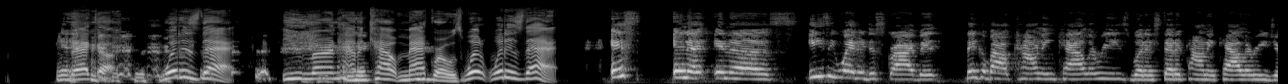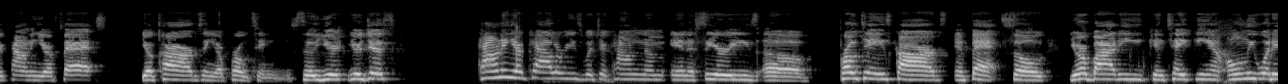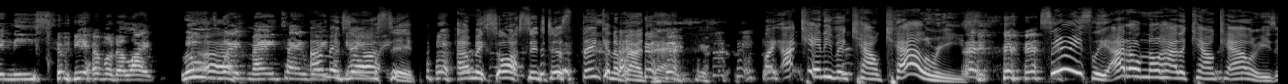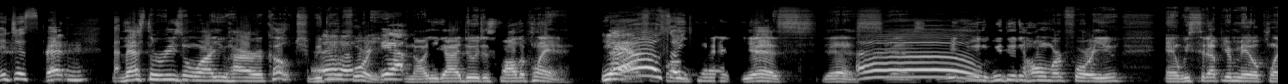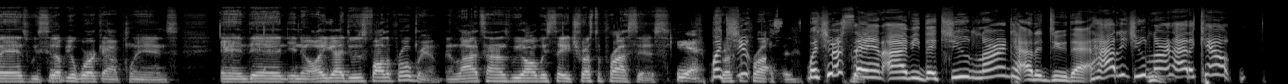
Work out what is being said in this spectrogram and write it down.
Back up. what is that? You learn how to count macros. What what is that? It's in a in a easy way to describe it. Think about counting calories, but instead of counting calories, you're counting your fats, your carbs, and your proteins. So you're you're just counting your calories, but you're counting them in a series of proteins, carbs, and fats. So your body can take in only what it needs to be able to like lose uh, weight, maintain weight. I'm exhausted. I'm exhausted just thinking about that. like I can't even count calories. Seriously, I don't know how to count calories. It just that, that's the reason why you hire a coach. We do uh, it for you. Yeah. And all you gotta do is just follow the plan. Yeah. Oh, so yes, yes, oh. yes. We do, we do the homework for you, and we set up your meal plans. We set up your workout plans. And then, you know, all you gotta do is follow the program. And a lot of times we always say trust the process. Yeah. But trust you, the process. But you're saying, Ivy, that you learned how to do that. How did you learn how to count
